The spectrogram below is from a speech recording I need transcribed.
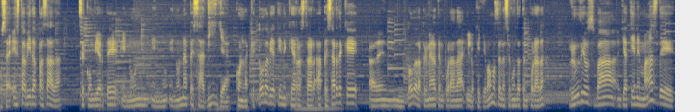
o sea, esta vida pasada se convierte en, un, en, una pesadilla con la que todavía tiene que arrastrar, a pesar de que ah, en toda la primera temporada y lo que llevamos de la segunda temporada, Rudios va, ya tiene más de,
